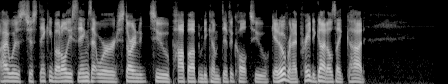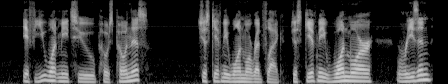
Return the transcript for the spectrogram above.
I was just thinking about all these things that were starting to pop up and become difficult to get over. And I prayed to God. I was like, God, if you want me to postpone this, just give me one more red flag. Just give me one more reason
